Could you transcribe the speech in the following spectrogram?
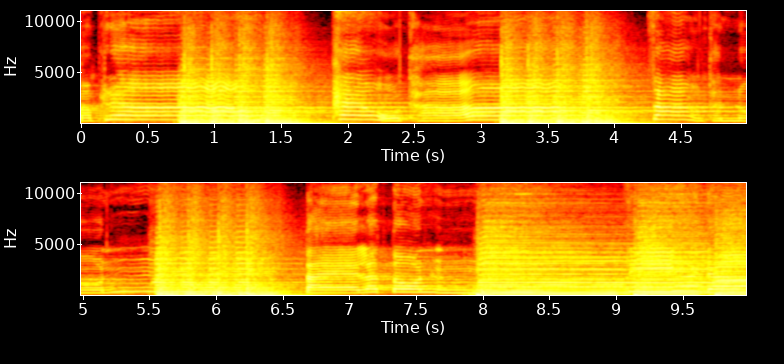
มะพร้าวแผ้วถางสร้างถนน แต่ละต้นเสียดา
